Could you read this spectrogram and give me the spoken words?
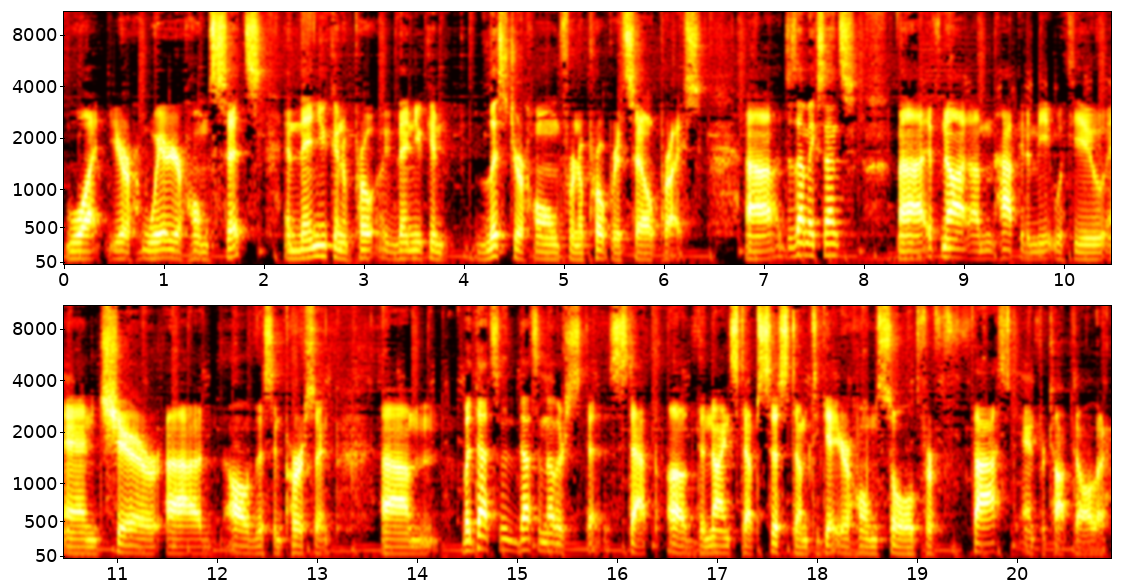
what your where your home sits. And then you can appro- then you can list your home for an appropriate sale price uh, does that make sense? Uh, if not, I'm happy to meet with you and share uh, all of this in person. Um, but that's that's another st- step of the nine-step system to get your home sold for fast and for top dollar.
